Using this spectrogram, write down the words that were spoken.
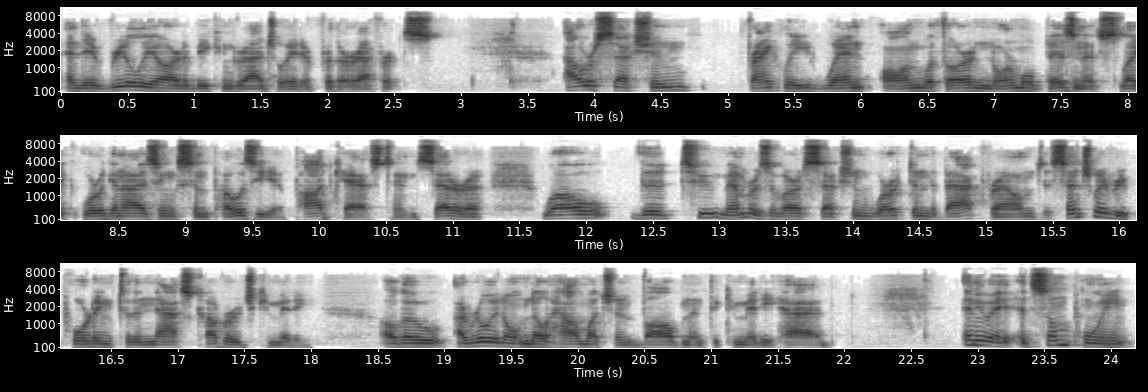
And they really are to be congratulated for their efforts. Our section frankly went on with our normal business like organizing symposia podcasts etc while the two members of our section worked in the background essentially reporting to the NASS coverage committee although i really don't know how much involvement the committee had. Anyway at some point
